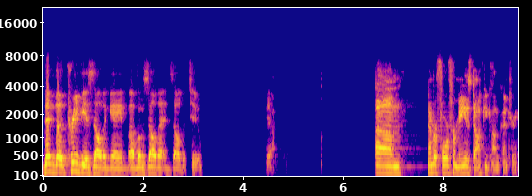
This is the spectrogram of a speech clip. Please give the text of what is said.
than the previous Zelda game, uh, both Zelda and Zelda Two. Um, number four for me is Donkey Kong Country.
